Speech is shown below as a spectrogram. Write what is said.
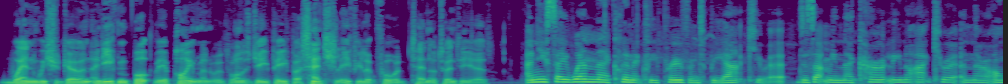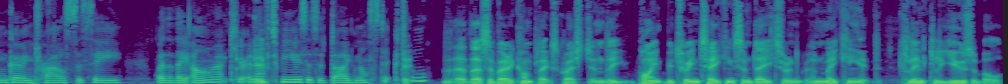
when we should go and, and even book the appointment with one's GP, potentially, if you look forward 10 or 20 years. And you say when they're clinically proven to be accurate, does that mean they're currently not accurate and there are ongoing trials to see whether they are accurate enough it, to be used as a diagnostic tool? It, that's a very complex question. The point between taking some data and, and making it clinically usable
